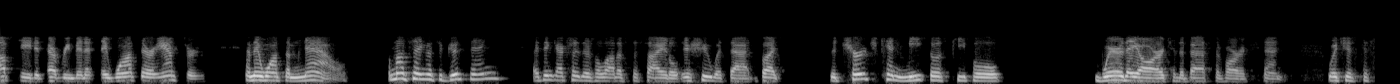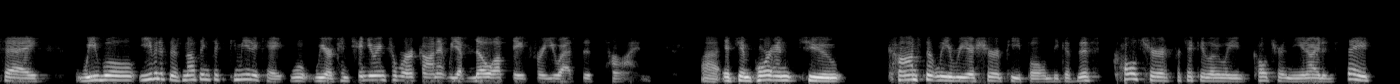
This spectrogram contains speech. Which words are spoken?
updated every minute. They want their answers and they want them now. I'm not saying that's a good thing. I think actually there's a lot of societal issue with that, but the church can meet those people where they are to the best of our extent, which is to say, we will, even if there's nothing to communicate, we are continuing to work on it. We have no update for you at this time. Uh, it's important to constantly reassure people because this culture, particularly culture in the United States,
